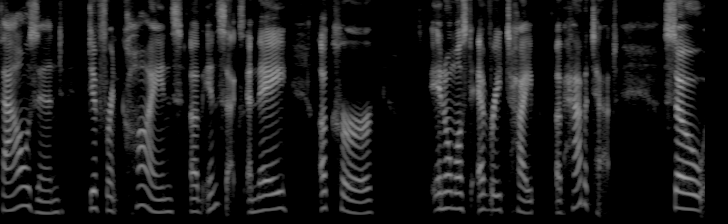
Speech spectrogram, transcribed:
thousand different kinds of insects and they occur in almost every type of habitat. So,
